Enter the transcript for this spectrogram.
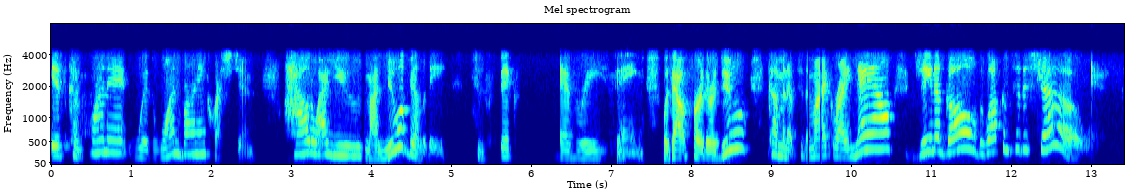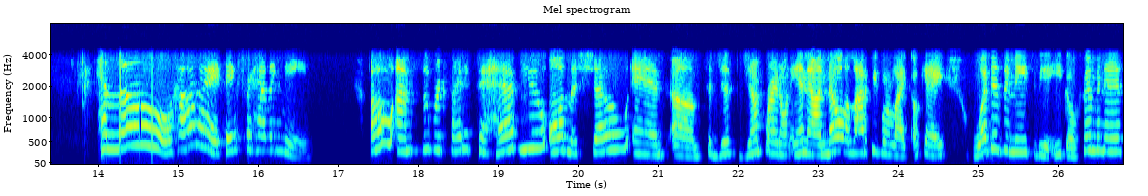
is confronted with one burning question How do I use my new ability to fix everything. Without further ado, coming up to the mic right now, Gina Gold. Welcome to the show. Hello. Hi. Thanks for having me. Oh, I'm super excited to have you on the show and um, to just jump right on in. Now, I know a lot of people are like, okay, what does it mean to be an eco-feminist?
